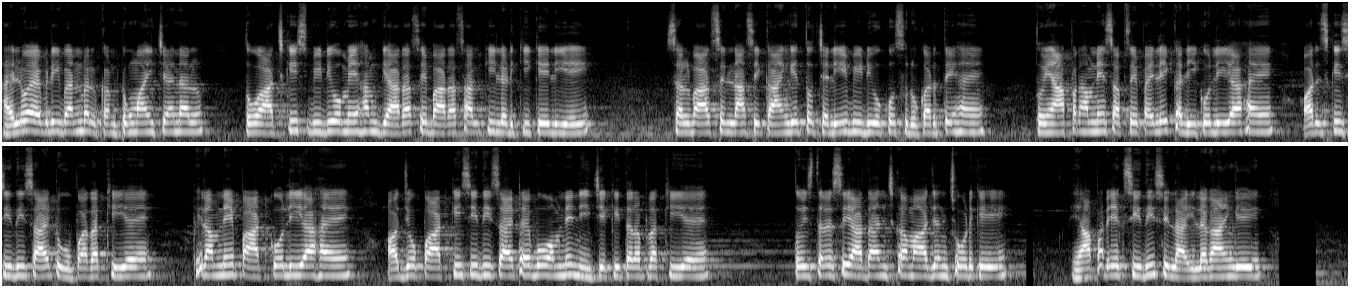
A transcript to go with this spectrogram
Hello everyone welcome to my channel तो आज की इस वीडियो में हम 11 से 12 साल की लड़की के लिए सलवार सिलना सिखाएँगे। तो चलिए वीडियो को शुरू करते हैं। तो यहाँ पर हमने सबसे पहले कली को लिया है और इसकी सीधी साइड ऊपर रखी है। फिर हमने पाट को लिया है और जो पाट की सीधी साइड है वो हमने नीचे की तरफ़ रखी है। तो इस तरह से आधा इंच का मार्जिन छोड़ के यहाँ पर एक सीधी सिलाई लगाएँगे।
